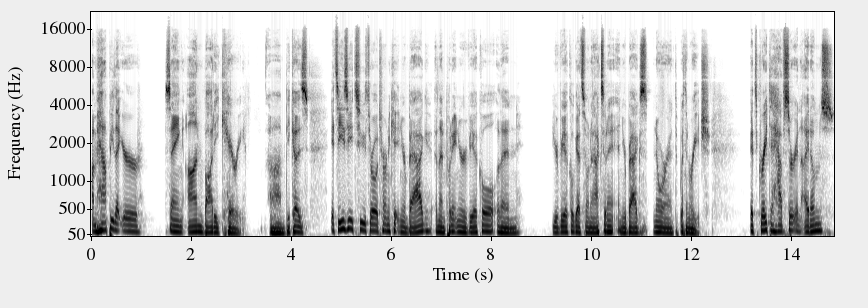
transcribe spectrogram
I'm happy that you're saying on body carry um, because it's easy to throw a tourniquet in your bag and then put it in your vehicle, and then your vehicle gets to an accident and your bag's nowhere within reach. It's great to have certain items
